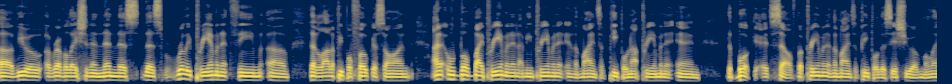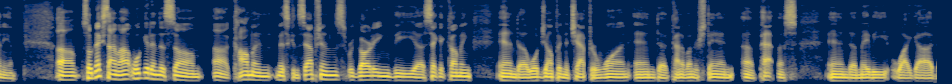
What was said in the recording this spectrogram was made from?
uh, view of Revelation, and then this, this really preeminent theme uh, that a lot of people focus on. I, well, by preeminent, I mean preeminent in the minds of people, not preeminent in the book itself, but preeminent in the minds of people, this issue of millennium. Um, so next time out, we'll get into some uh, common misconceptions regarding the uh, second coming, and uh, we'll jump into chapter one and uh, kind of understand uh, Patmos and uh, maybe why God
